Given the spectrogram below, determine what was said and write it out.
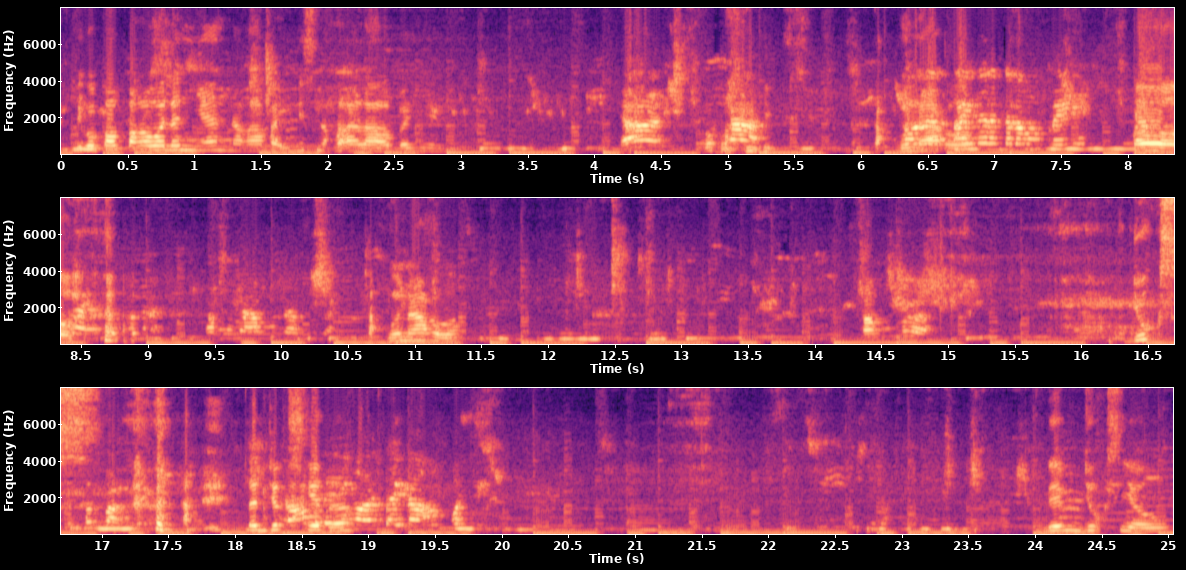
Hindi ko papakawalan yan, nakakainis na kaalaban yan. Yan, huwag na. Takbo na ako. Tayo na ng dalawang pre. Oo. Ako na, ako na, ako. Takbo na ako. ah. Ako na. Jukes! Na-jukes kita. Dem jukes yo.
